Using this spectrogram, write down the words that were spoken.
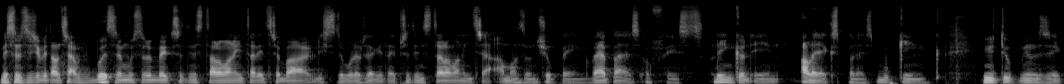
Myslím si, že by tam třeba vůbec nemusel být předinstalovaný tady třeba, když si to bude je tady předinstalovaný třeba Amazon Shopping, VPS Office, LinkedIn, AliExpress, Booking, YouTube Music.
